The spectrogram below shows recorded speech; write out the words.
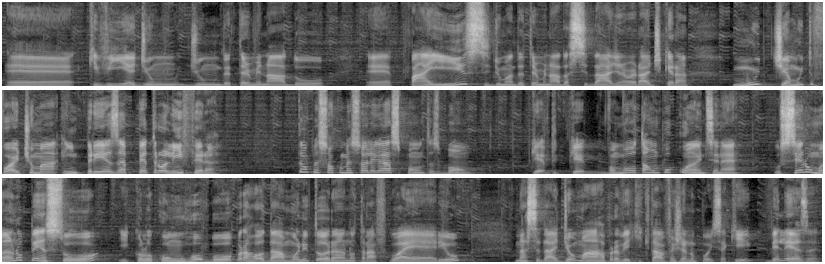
é, que via de um, de um determinado é, país, de uma determinada cidade, na verdade, que era muito, tinha muito forte uma empresa petrolífera. Então o pessoal começou a ligar as pontas. Bom, porque, porque- vamos voltar um pouco antes, né? O ser humano pensou e colocou um robô para rodar monitorando o tráfego aéreo na cidade de Omaha para ver o que estava fechando. Pô, isso aqui, beleza.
